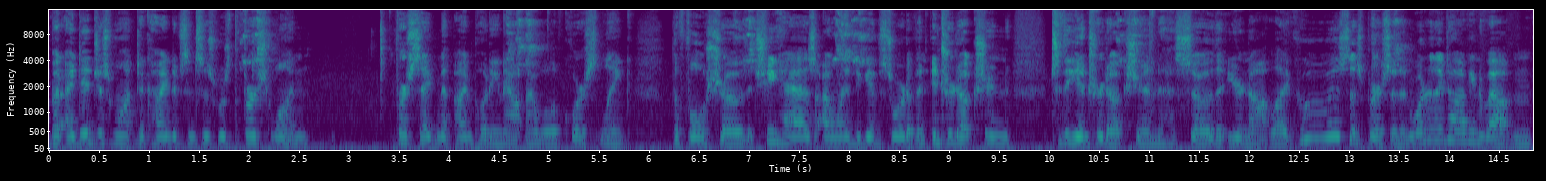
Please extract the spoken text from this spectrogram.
But I did just want to kind of, since this was the first one, first segment I'm putting out, and I will, of course, link the full show that she has. I wanted to give sort of an introduction to the introduction so that you're not like, who is this person and what are they talking about and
